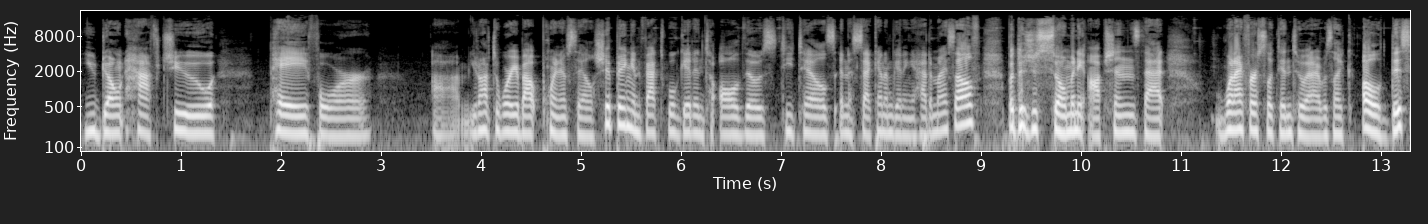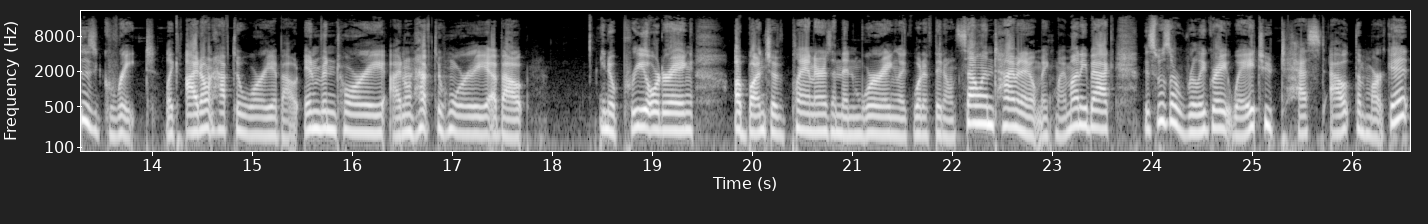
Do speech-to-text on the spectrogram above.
you don't have to pay for um, you don't have to worry about point of sale shipping. In fact, we'll get into all those details in a second. I'm getting ahead of myself, but there's just so many options that when I first looked into it, I was like, oh, this is great. Like, I don't have to worry about inventory. I don't have to worry about, you know, pre ordering a bunch of planners and then worrying, like, what if they don't sell in time and I don't make my money back? This was a really great way to test out the market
